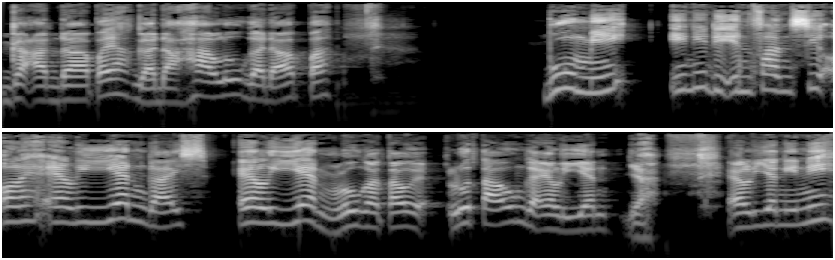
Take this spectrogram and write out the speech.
gak ada apa ya gak ada halu gak ada apa bumi ini diinvasi oleh alien guys. Alien. Lu nggak tahu ya? Lu tahu nggak alien? Ya. Alien ini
